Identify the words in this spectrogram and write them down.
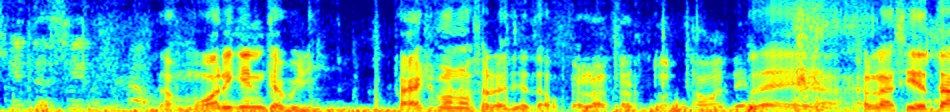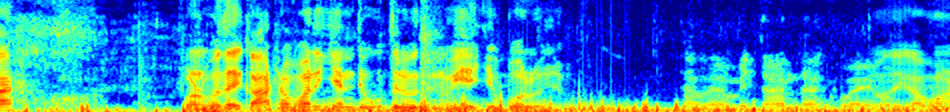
સીધે સીધે. તો મોરી કેમ કે પીડી? ફાઇટમાં નો સડાઈ દેતા પેલા તરતો જ થવા દે. બધા ખલાસી હતા. પણ બધા કાંઠા ફરી ગયા ને ઉતરી ઉતરીને વહી ગયા. બોલો છો હવે અમે તાન રાખવા આવ્યો.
